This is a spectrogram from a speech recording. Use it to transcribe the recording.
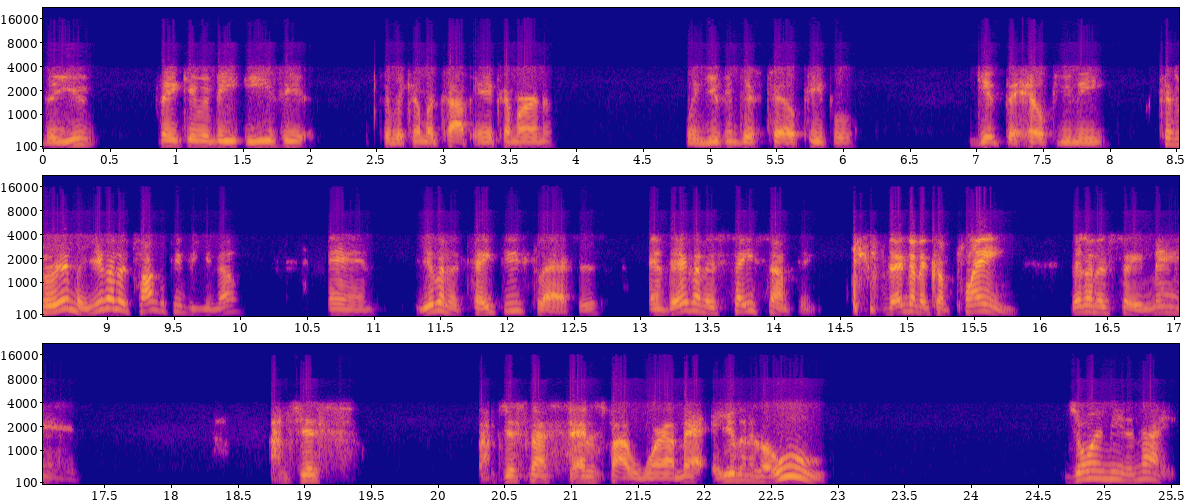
Do you think it would be easier to become a top income earner when you can just tell people, get the help you need? Because remember, you're going to talk to people you know, and you're going to take these classes, and they're going to say something. they're going to complain. They're going to say, man, I'm just, I'm just not satisfied with where I'm at. And you're going to go, ooh, join me tonight.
